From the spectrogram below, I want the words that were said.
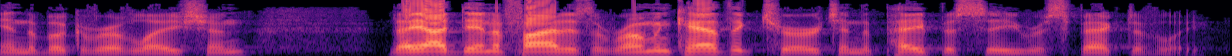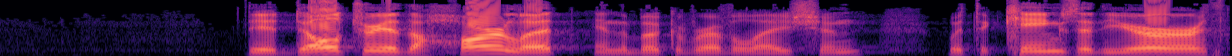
in the book of Revelation, they identified as the Roman Catholic Church and the papacy, respectively. The adultery of the harlot in the book of Revelation with the kings of the earth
